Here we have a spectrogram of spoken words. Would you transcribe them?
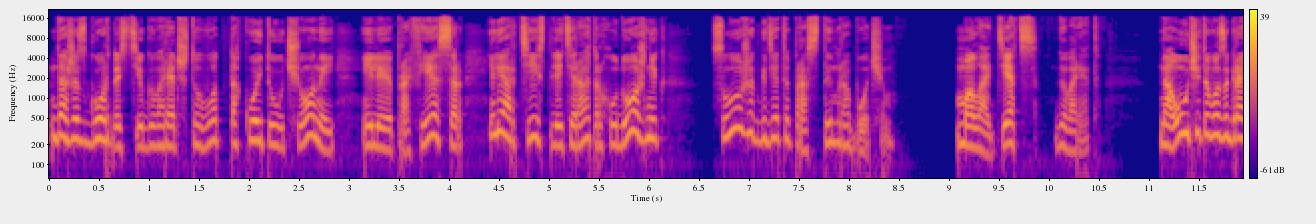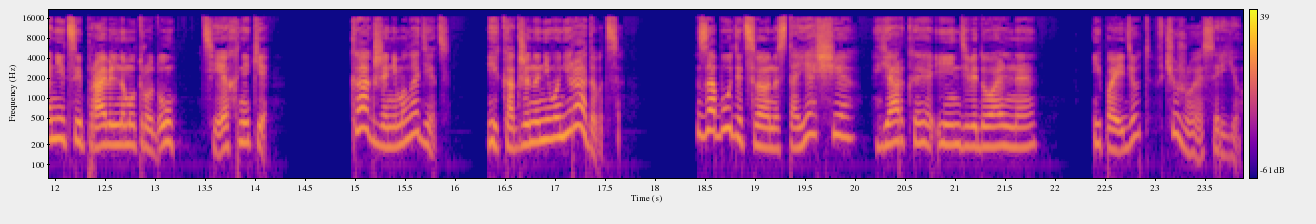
Даже с гордостью говорят, что вот такой-то ученый или профессор, или артист, литератор, художник служит где-то простым рабочим. «Молодец», — говорят, научит его за границей правильному труду, технике. Как же не молодец? И как же на него не радоваться? Забудет свое настоящее, яркое и индивидуальное, и пойдет в чужое сырье.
